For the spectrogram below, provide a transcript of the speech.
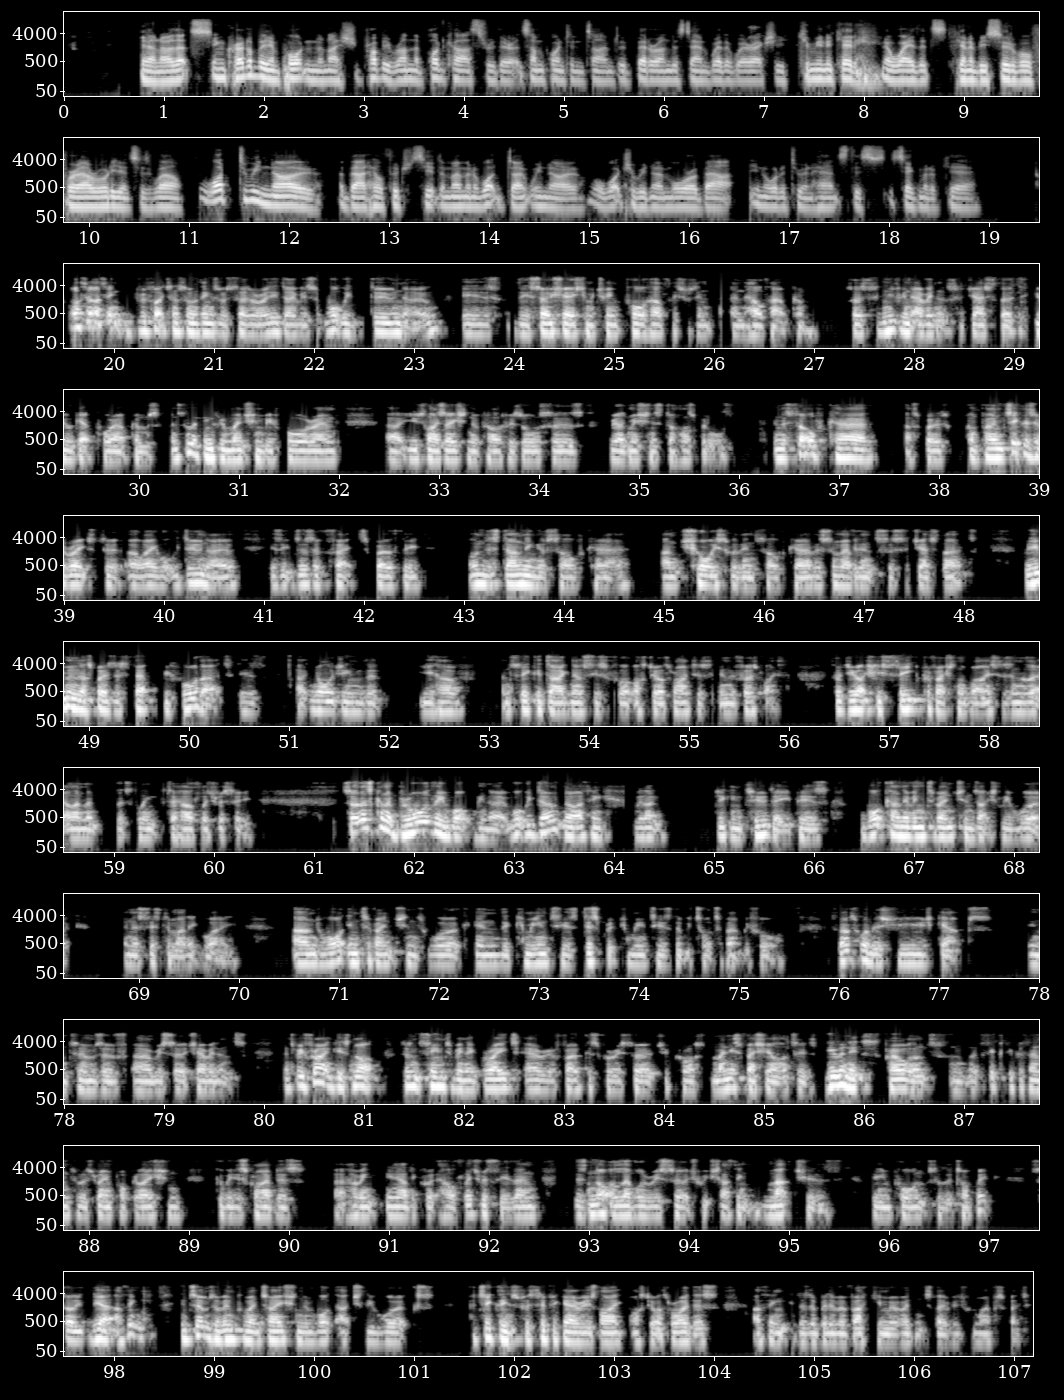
Yeah, no, that's incredibly important. And I should probably run the podcast through there at some point in time to better understand whether we're actually communicating in a way that's going to be suitable for our audience as well. What do we know about health literacy at the moment, and what don't we know, or what should we know more about in order to enhance this segment of care? Well, I, th- I think reflecting on some of the things we've said already, David, what we do know is the association between poor health literacy and health outcome. So significant evidence suggests that you'll get poor outcomes. And some of the things we mentioned before around uh, utilization of health resources, readmissions to hospitals. In the self-care, I suppose, component, particularly as it relates to OA, what we do know is it does affect both the understanding of self-care and choice within self-care. There's some evidence to suggest that. But even, I suppose, the step before that is acknowledging that you have and seek a diagnosis for osteoarthritis in the first place. So do you actually seek professional advice is another element that's linked to health literacy. So that's kind of broadly what we know. What we don't know, I think, without digging too deep, is what kind of interventions actually work in a systematic way and what interventions work in the communities, disparate communities that we talked about before. So that's where there's huge gaps in terms of uh, research evidence. And to be frank, it's not doesn't seem to be a great area of focus for research across many specialities. Given its prevalence, and that 60% of the Australian population could be described as uh, having inadequate health literacy, then there's not a level of research which I think matches the importance of the topic. So yeah, I think in terms of implementation and what actually works, particularly in specific areas like osteoarthritis, I think there's a bit of a vacuum of evidence, David, from my perspective.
